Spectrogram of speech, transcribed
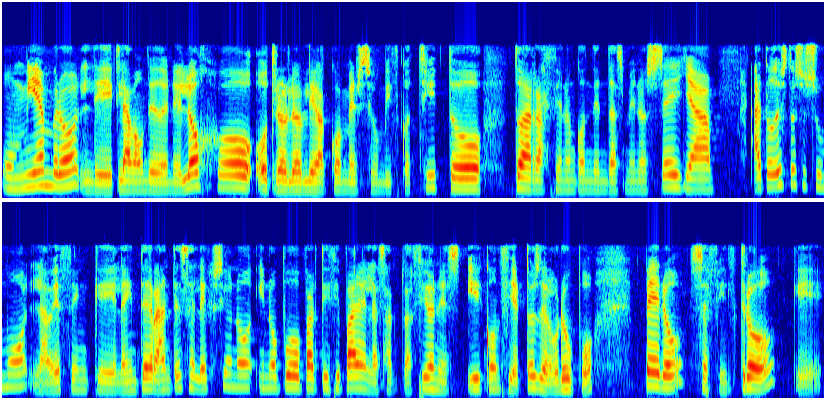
Un miembro le clava un dedo en el ojo, otro le obliga a comerse un bizcochito, todas reaccionan contentas menos ella. A todo esto se sumó la vez en que la integrante se lesionó y no pudo participar en las actuaciones y conciertos del grupo, pero se filtró que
